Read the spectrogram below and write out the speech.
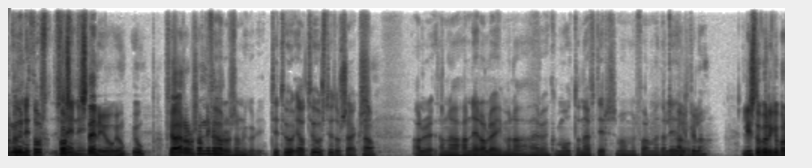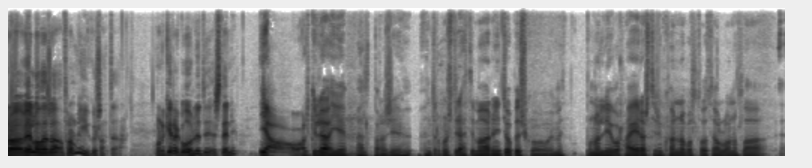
nei, Guðni, Þorst Steini. Steini, jú, jú, jú, fjara ára samning fjár ára samningur, til, já, 2026 Já. Alveg, þannig að hann er alveg, ég menna það eru einhver mótan eftir sem hann mun fara með þetta lið. Algjörlega. Líst okkur ekki bara vel á þessa framlíkur samt eða? Hún er að gera góða hluti, Steini. Já, algjörlega, ég held bara að sé 100% rétti maðurinn í jobbið sko. Ég mitt búin að lifa og hrærast í þessum kvennabolt og þjálfa náttúrulega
